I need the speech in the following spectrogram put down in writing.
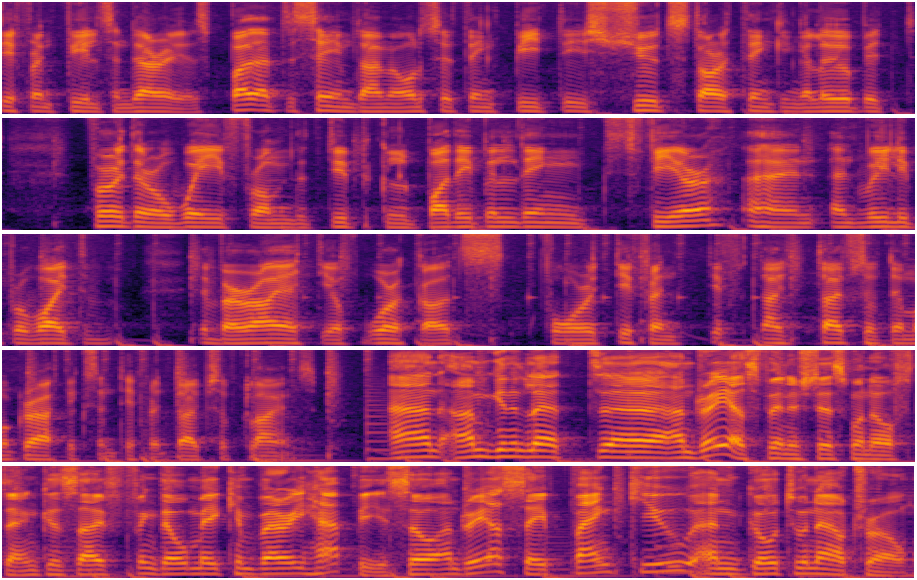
different fields and areas. But at the same time, I also think PTs should start thinking a little bit further away from the typical bodybuilding sphere and, and really provide the variety of workouts for different, different types of demographics and different types of clients. And I'm gonna let uh, Andreas finish this one off then, because I think that will make him very happy. So, Andreas, say thank you and go to an outro.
